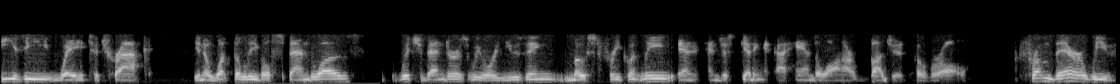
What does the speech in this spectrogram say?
easy way to track you know what the legal spend was which vendors we were using most frequently and, and just getting a handle on our budget overall. From there, we've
